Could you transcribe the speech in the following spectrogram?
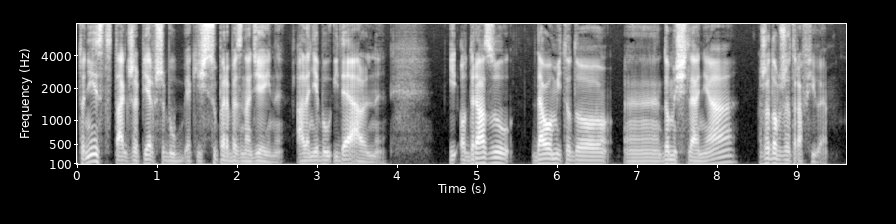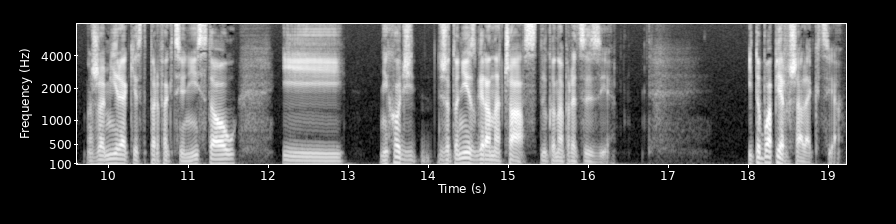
to nie jest tak, że pierwszy był jakiś super beznadziejny, ale nie był idealny. I od razu dało mi to do, e, do myślenia, że dobrze trafiłem. Że Mirek jest perfekcjonistą i nie chodzi, że to nie jest gra na czas, tylko na precyzję. I to była pierwsza lekcja.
